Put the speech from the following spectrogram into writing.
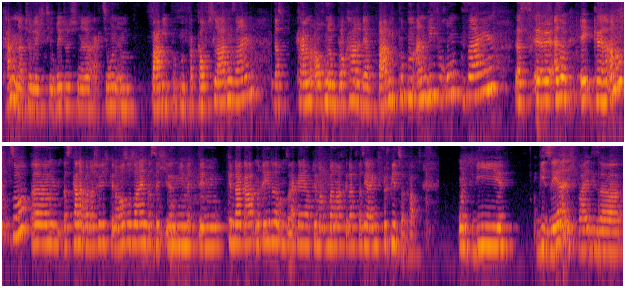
kann natürlich theoretisch eine Aktion im Barbie-Puppen-Verkaufsladen sein. Das kann auch eine Blockade der Barbie-Puppen-Anlieferung sein. Das, äh, also, äh, keine Ahnung, so. Ähm, das kann aber natürlich genauso sein, dass ich irgendwie mit dem Kindergarten rede und sage, hey, habt ihr mal drüber nachgedacht, was ihr eigentlich für Spielzeug habt? Und wie, wie sehr ich bei dieser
